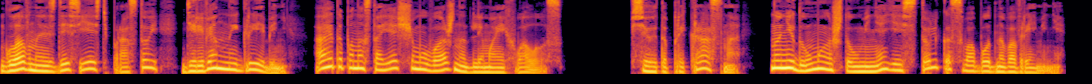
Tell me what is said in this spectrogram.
Главное, здесь есть простой деревянный гребень, а это по-настоящему важно для моих волос. Все это прекрасно, но не думаю, что у меня есть столько свободного времени.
